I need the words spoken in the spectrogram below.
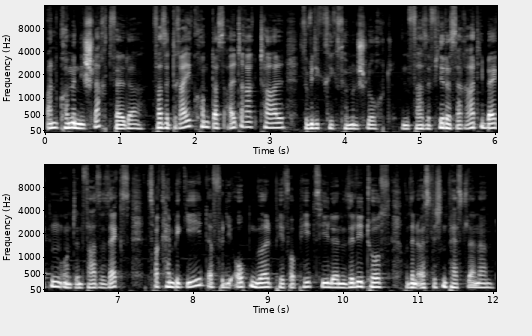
Wann kommen die Schlachtfelder? Phase 3 kommt das Alteraktal sowie die Kriegshymmenschlucht. In Phase 4 das Arati-Becken und in Phase 6 zwar kein BG, dafür die Open-World-PvP-Ziele in Silitus und den östlichen Pestländern.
